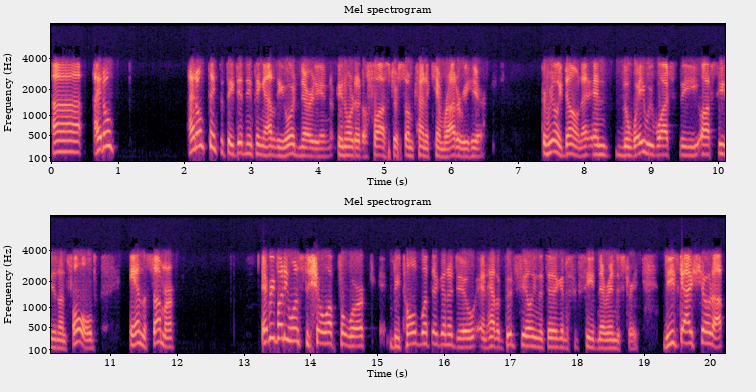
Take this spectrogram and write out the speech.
uh, I don't. I don't think that they did anything out of the ordinary in, in order to foster some kind of camaraderie here. I really don't. And the way we watch the off season unfold and the summer, everybody wants to show up for work, be told what they're going to do, and have a good feeling that they're going to succeed in their industry. These guys showed up.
